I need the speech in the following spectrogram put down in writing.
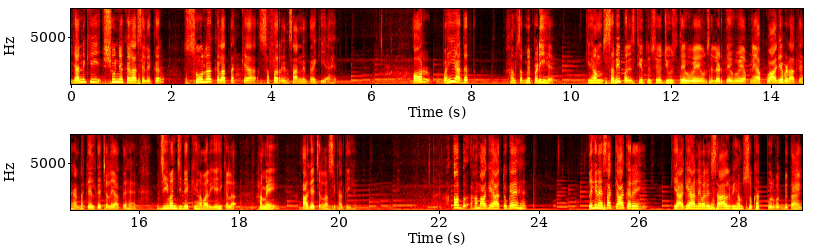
यानी कि शून्य कला से लेकर सोलह कला तक का सफ़र इंसान ने तय किया है। और वही आदत हम सब में पड़ी है कि हम सभी परिस्थितियों से जूझते हुए, उनसे लड़ते हुए अपने आप को आगे बढ़ाते हैं, ढकेलते चले आते हैं। जीवन जीने की हमारी यही कला हमें आगे चलना सिखाती है। अब हम आगे आ तो गए हैं, लेकिन ऐसा क्या करें? कि आगे आने वाले साल भी हम सुखद पूर्वक बिताएँ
